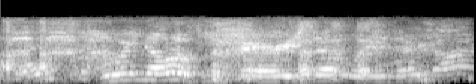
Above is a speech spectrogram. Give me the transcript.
That's. We know a few fairies, don't we? They're not.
